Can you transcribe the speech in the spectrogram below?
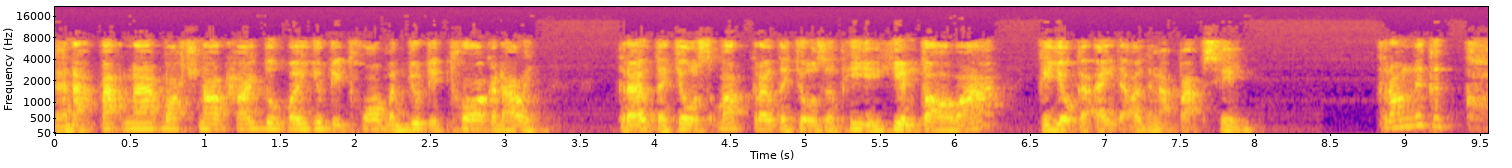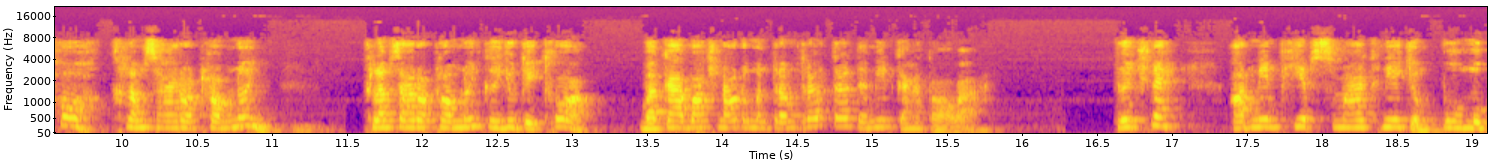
គណៈបកណាបោះឆ្នោតហើយទោះបីយុតិធម៌មិនយុតិធម៌ក៏ដោយត្រូវតែចូលស្បត់ត្រូវតែចូលសភាហ៊ានតវ៉ាគេយកកៅអីទៅឲ្យគណៈបកផ្សេងត្រង់នេះគឺខុសខ្លឹមសាររដ្ឋធម្មនុញ្ញ ខ្លឹមសាររដ្ឋធម្មនុញ្ញគឺយុតិធម៌បើការបោះឆ្នោតមិនត្រឹមត្រូវត្រូវតែមានការតវ៉ាដូច្នេះអត់មានភាពស្មើគ្នាចំពោះមុខ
